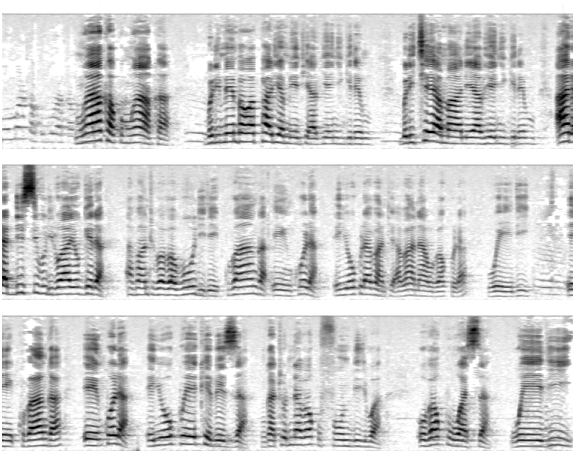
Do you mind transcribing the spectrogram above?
Mu mwaka ku mwaka. Mwaka ku mwaka buli memba wa paliamenti abyenyigiremu buli chairman abyenyigiremu rdc buli lwayogera abantu bababuulire kubanga enkola ey'okulaba nti abaana abo bakula weeri. Eh, kubanga enkola ey'okwekebeza nga tonnaba kufumbirwa oba kuwasa weeri.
